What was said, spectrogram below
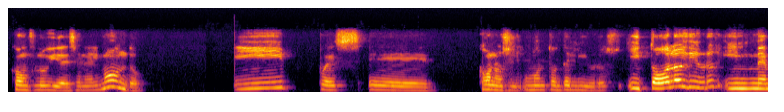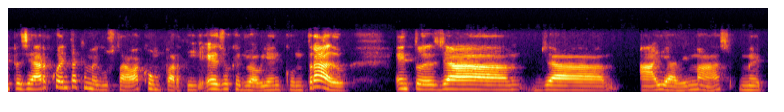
con fluidez en el mundo. Y pues eh, conocí un montón de libros y todos los libros y me empecé a dar cuenta que me gustaba compartir eso que yo había encontrado. Entonces ya, ya, hay además me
